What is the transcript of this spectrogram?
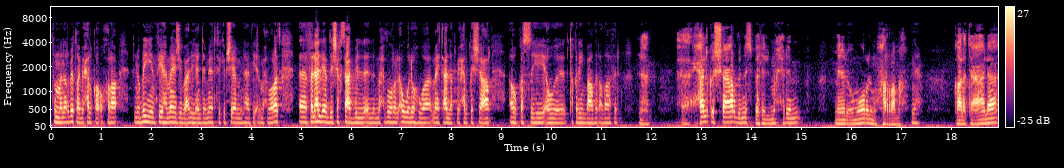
ثم نربطها بحلقة أخرى نبين فيها ما يجب عليه عندما يرتكب شيئا من هذه المحظورات. آه، فلعلي أبدأ شيخ سعد بالمحظور الأول وهو ما يتعلق بحلق الشعر أو قصه أو تقليم بعض الأظافر. نعم. حلق الشعر بالنسبة للمحرم من الأمور المحرمة. نعم. قال تعالى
